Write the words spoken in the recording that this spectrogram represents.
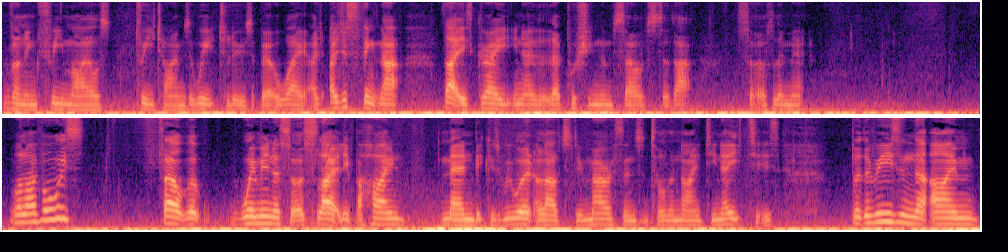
running three miles three times a week to lose a bit of weight. I, I just think that that is great, you know, that they're pushing themselves to that sort of limit. Well, I've always felt that women are sort of slightly behind men because we weren't allowed to do marathons until the 1980s. But the reason that I'm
